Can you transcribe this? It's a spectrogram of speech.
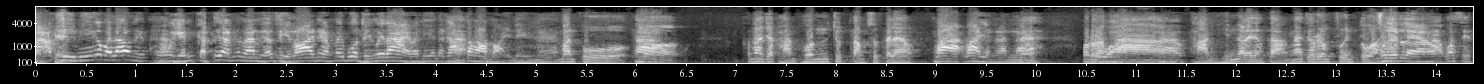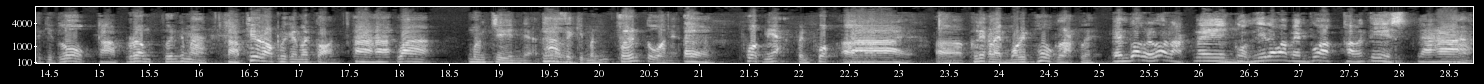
สามโอเคสี่ปีก็ไปแล้วเนี่ยโอ้ฮะเห็นกระเตื้องขึ้นมาเหนือสี่ร้อยเนี่ยไม่พูดถึงไม่ได้วันนี้นะครับฮะต้องเอาหน่อยหนึ่งนะบ้านปูครัก็บก็น่าจะผ่านพ้นจุดต่ำสุดไปแล้ว ว่าว่าอย่างนั้นนะนะราคาครับถ่านหินอะไรต่างๆ น่าจะเริ่มฟื้นตัวฟื้นแล้วหากว่าเศรษฐกิจโลกครับเริ่มฟื้นขึ้นมาครับที่เราคุยกันวันก่อนอ่าฮะว่าเมืองจีนเนี่ยถ้าอืมเศรษฐกิจมันฟื้นตัวเนี่ยเออพวกเนี้ยเป็นพวก เอ่อใช่เอ่อเขาเรียกอะไรบริโภคหลักเลย เป็นพวกหรือว่าหลักในกลุ่มนี้เรียกว่าเป็นพวก commodities นะฮะอ่า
